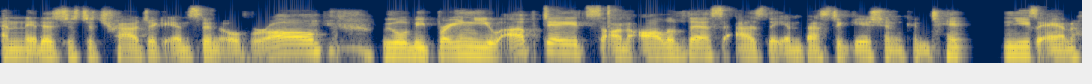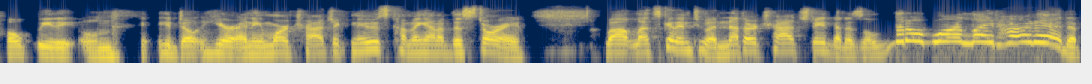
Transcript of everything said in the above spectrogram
And it is just a tragic incident overall. We will be bringing you updates on all of this as the investigation continues news and hope we don't hear any more tragic news coming out of this story. Well, let's get into another tragedy that is a little more lighthearted,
